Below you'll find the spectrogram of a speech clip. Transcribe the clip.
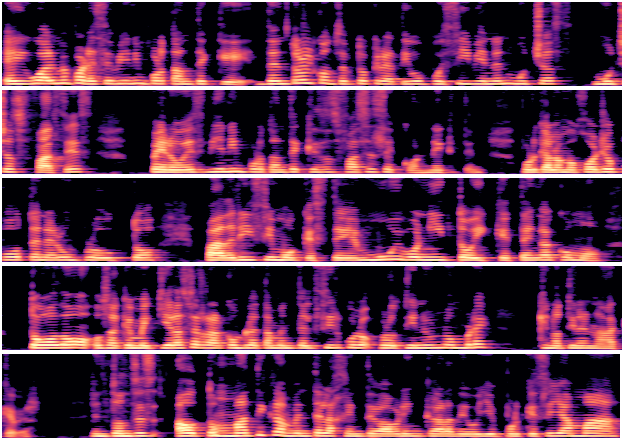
E igual me parece bien importante que dentro del concepto creativo, pues sí, vienen muchas, muchas fases, pero es bien importante que esas fases se conecten, porque a lo mejor yo puedo tener un producto padrísimo, que esté muy bonito y que tenga como todo, o sea, que me quiera cerrar completamente el círculo, pero tiene un nombre que no tiene nada que ver. Entonces, automáticamente la gente va a brincar de, oye, ¿por qué se llama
